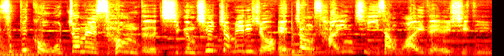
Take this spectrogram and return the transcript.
스피커 5.1 사운드 지금 7.1이죠? 액정 4인치 이상 와이드 LCD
